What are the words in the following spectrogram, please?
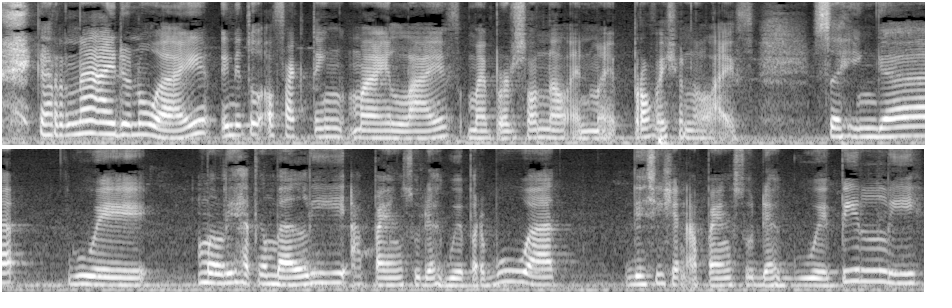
Karena I don't know why ini tuh affecting my life my personal and my professional life. Sehingga gue melihat kembali apa yang sudah gue perbuat decision apa yang sudah gue pilih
